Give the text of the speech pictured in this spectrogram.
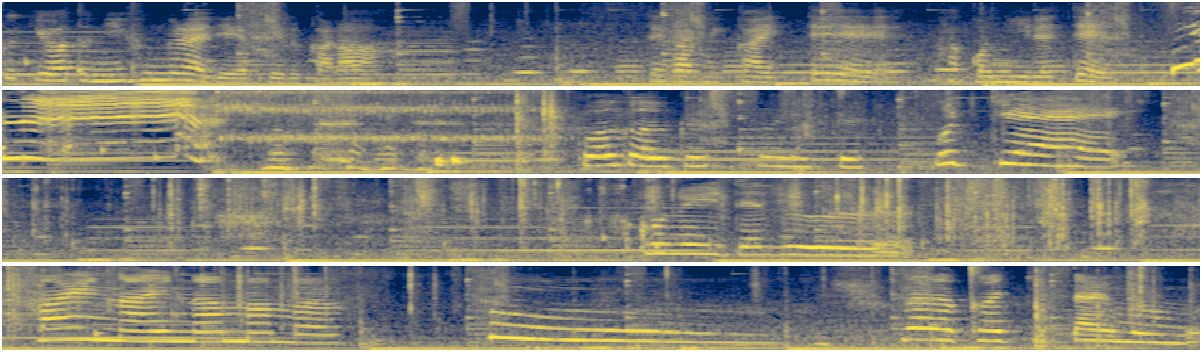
クッキーはあと2分ぐらいで焼けるから手紙書いて箱に入れて。ワクワクしすぎてオッケー箱に入れる。入んないなママ。ふう。まだ帰ってたいママ。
